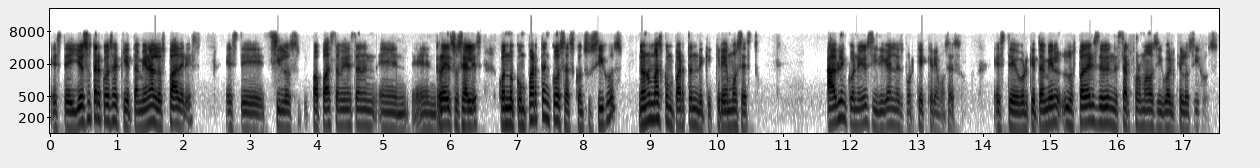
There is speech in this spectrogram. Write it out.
Este, y es otra cosa que también a los padres, este, si los papás también están en, redes sociales, cuando compartan cosas con sus hijos, no nomás compartan de que creemos esto. Hablen con ellos y díganles por qué queremos eso. Este, porque también los padres deben de estar formados igual que los hijos.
